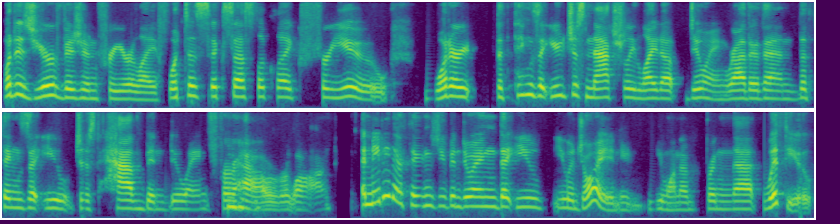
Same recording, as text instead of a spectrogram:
what is your vision for your life? What does success look like for you? What are the things that you just naturally light up doing rather than the things that you just have been doing for mm-hmm. however long? And maybe there are things you've been doing that you you enjoy and you, you want to bring that with you.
